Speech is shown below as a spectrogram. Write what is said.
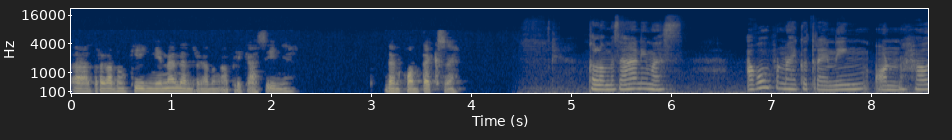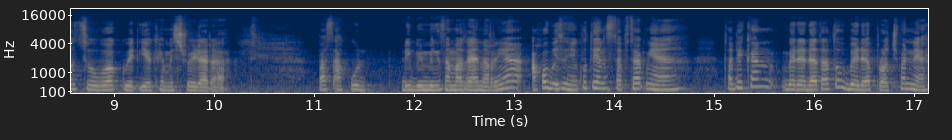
uh, tergantung keinginan dan tergantung aplikasinya dan konteksnya. Kalau misalnya nih mas aku pernah ikut training on how to work with your chemistry data. Pas aku dibimbing sama trainernya aku bisa ngikutin step-stepnya. Tapi kan beda data tuh beda approachment ya.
